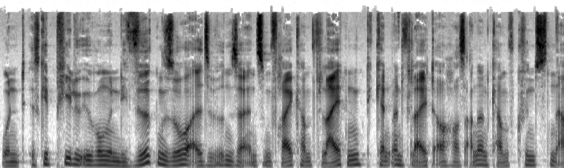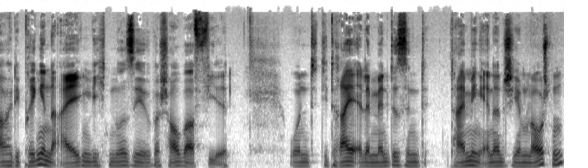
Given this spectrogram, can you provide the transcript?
Und es gibt viele Übungen, die wirken so, als würden sie einen zum Freikampf leiten. Die kennt man vielleicht auch aus anderen Kampfkünsten, aber die bringen eigentlich nur sehr überschaubar viel. Und die drei Elemente sind Timing, Energy und Motion.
